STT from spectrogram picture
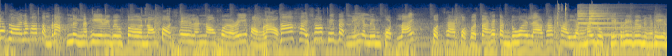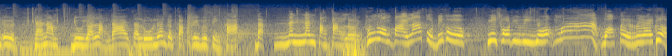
เป็นที่เรียบร้อยนะคะสำหรับ 1 นาทีรีวิวเฟอร์น้องปอร์เช่และน้องเฟอร์รี่ของเรา ถ้าใครชอบคลิปแบบนี้อย่าลืมกดไลค์กดแชร์กดหัวใจให้กันด้วยแล้ว ถ้าใครยังไม่ดูคลิปรีวิวหนึ่งนาทีอื่นๆ แนะนำดูย้อนหลังได้จะรู้เรื่องเกี่ยวกับรีวิวสินค้า แบบแน่นๆ ปังๆ เลย เพิ่งลงไปล่าสุดนี่คือ มีโชว์ทีวีเยอะมากวอล์กไปเรื่อยเกือบ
